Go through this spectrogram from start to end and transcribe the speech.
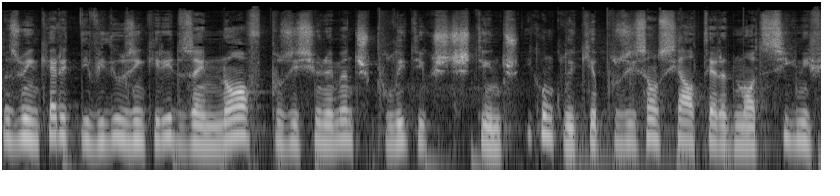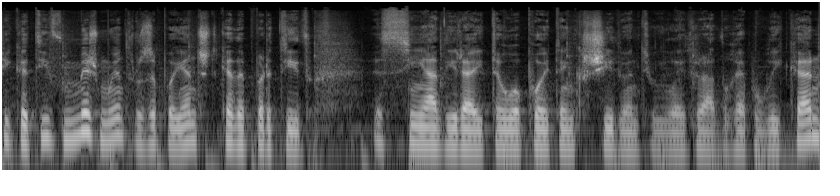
mas o inquérito dividiu os inquiridos em nove posicionamentos políticos distintos e conclui que a posição se altera de modo significativo mesmo entre os apoiantes de cada partido. Assim, à direita, o apoio tem crescido entre o eleitorado republicano,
